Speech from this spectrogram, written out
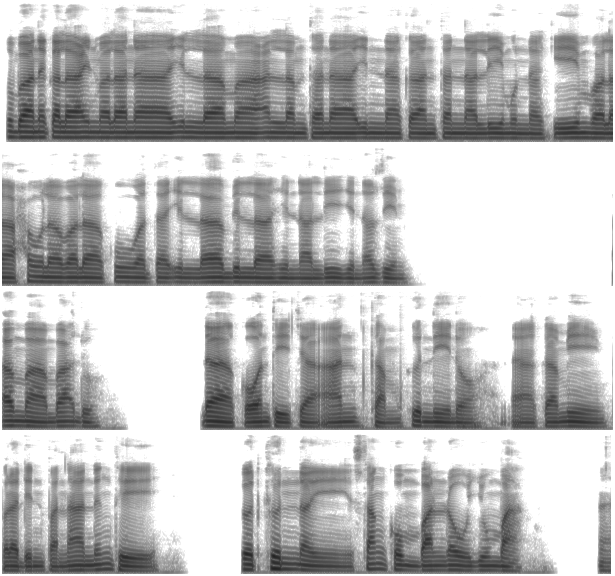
Subhanaka la ilma lana illa ma 'allamtana innaka antan alimun hakim wa la hawla wa la quwwata illa billahil aliyyil azim. Amma ba'du. Da kon ti an kam khun ni no. Kami pradin panan nung ti เกิดขึ้นในสังคมบ้านเราอยู่มากนะ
